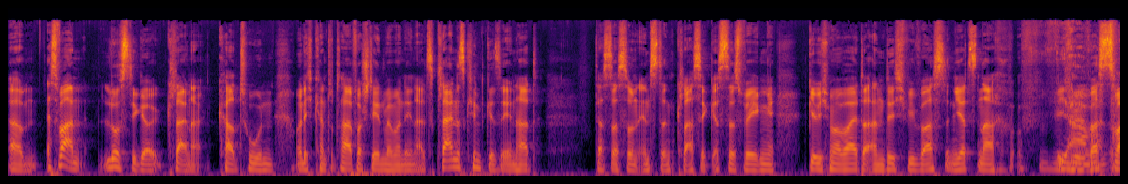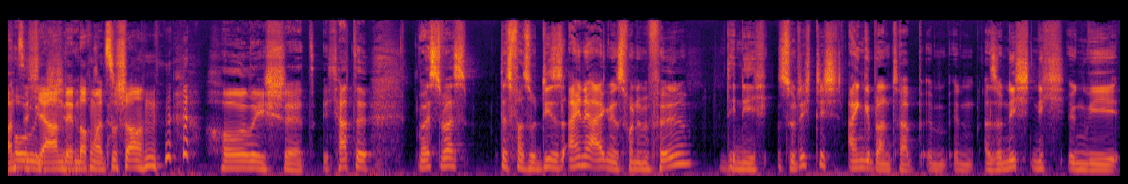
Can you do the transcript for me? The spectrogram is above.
ähm, es war ein lustiger kleiner Cartoon und ich kann total verstehen, wenn man den als kleines Kind gesehen hat dass das so ein Instant Classic ist. Deswegen gebe ich mal weiter an dich. Wie war es denn jetzt nach wie ja, viel, was, 20 Jahren, shit. den nochmal zu schauen? Holy shit. Ich hatte, weißt du was? Das war so dieses eine Ereignis von dem Film, den ich so richtig eingebrannt habe. Also nicht, nicht irgendwie,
